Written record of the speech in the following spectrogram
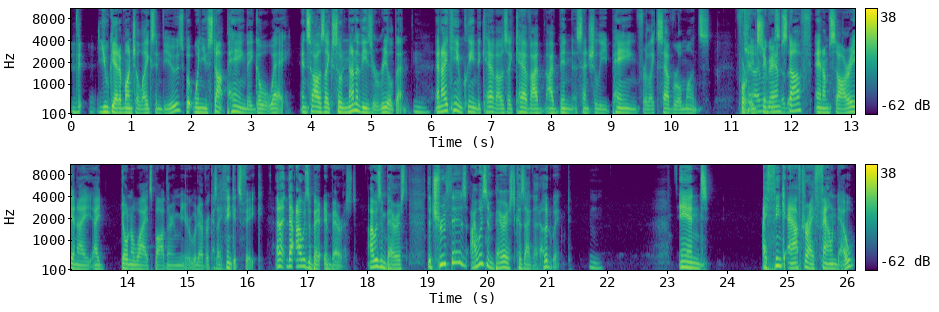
th- you get a bunch of likes and views, but when you stop paying, they go away. And so I was like, so none of these are real then. Mm. And I came clean to Kev. I was like, Kev, I've I've been essentially paying for like several months for Yeah, I remember you said Instagram that. stuff, and I'm sorry, and I I don't know why it's bothering me or whatever because I think it's fake. And I, that, I was a bit embarrassed. I was embarrassed. The truth is, I was embarrassed because I got hoodwinked. Mm. And I think after I found out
